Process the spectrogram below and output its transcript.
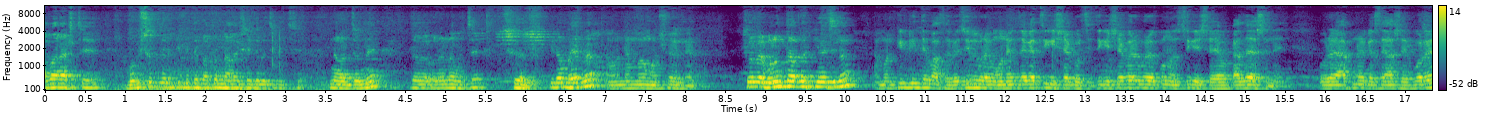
আবার আসছে। ভবিষ্যতে যেন কিডনিতে পাথর না হয়, সেই জন্য চিকিৎসা নেওয়ার জন্য। ওনার নাম হচ্ছে সোহেল। কি নাম ভাই আপনার? আমার নাম মোহাম্মদ সোহেল রানা। সোহেল ভাই বলুন তো আপনার কি হয়েছিল? আমার কিডনিতে পাথর হয়েছিল পরে আমি অনেক জায়গায় চিকিৎসা করছি। চিকিৎসা করার পরে কোনো চিকিৎসা আমার কাজে আসে নাই। পরে আপনার কাছে আসার পরে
